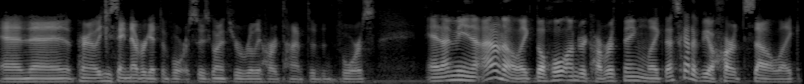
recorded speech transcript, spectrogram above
And then apparently he's saying never get divorced. So he's going through a really hard time through the divorce. And I mean, I don't know, like the whole undercover thing, like that's got to be a hard sell. Like,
